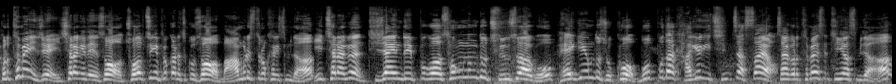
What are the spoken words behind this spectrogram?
그렇다면 이제 이 차량에 대해서 종합적인 평가를 듣고서 마무리 쓰도록 하겠습니다 이 차량은 디자인도 이쁘고 성능도 준수하고 배기음도 좋고 무엇보다 가격이 진짜 싸요 자 그렇다면 세팅이었습니다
